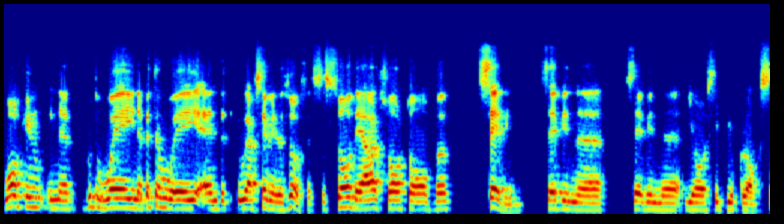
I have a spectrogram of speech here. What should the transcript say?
working in a good way, in a better way, and we are saving resources. So they are sort of uh, saving, saving, uh, saving uh, your CPU clocks.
